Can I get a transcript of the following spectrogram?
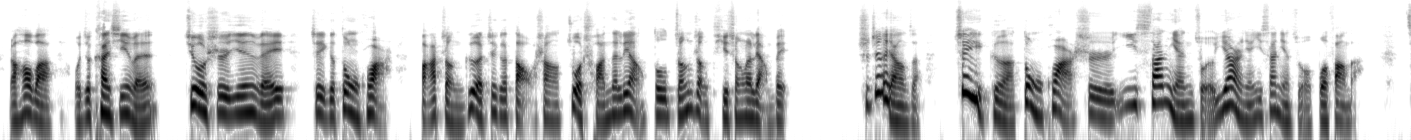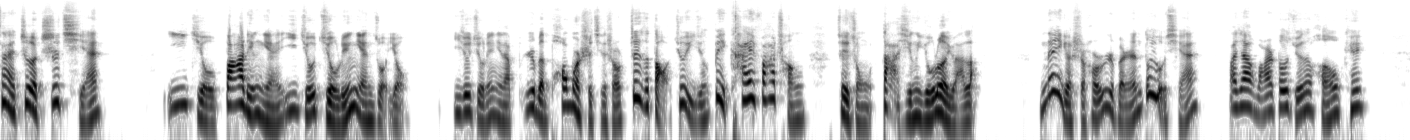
然后吧，我就看新闻，就是因为这个动画把整个这个岛上坐船的量都整整提升了两倍，是这个样子。这个动画是一三年左右，一二年、一三年左右播放的，在这之前，一九八零年、一九九零年左右。一九九零年代日本泡沫时期的时候，这个岛就已经被开发成这种大型游乐园了。那个时候日本人都有钱，大家玩都觉得很 OK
